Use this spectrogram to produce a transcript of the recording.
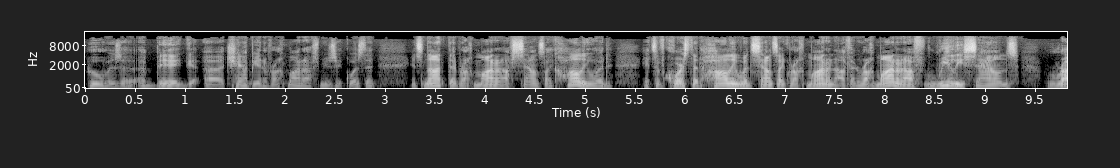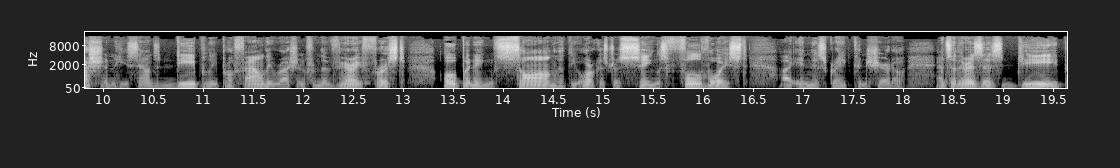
who was a, a big uh, champion of Rachmaninoff's music, was that it's not that Rachmaninoff sounds like Hollywood. It's of course that Hollywood sounds like Rachmaninoff, and Rachmaninoff really sounds Russian. He sounds deeply, profoundly Russian from the very first opening song that the orchestra sings full voiced uh, in this great concerto. And so there is this deep,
